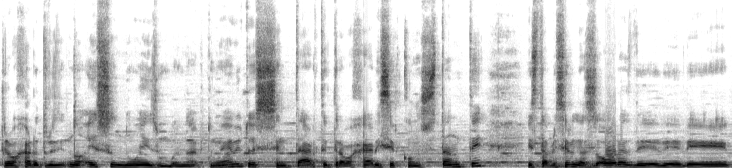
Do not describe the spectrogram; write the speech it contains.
trabajar otros, no, eso no es un buen hábito. Un buen hábito es sentarte, trabajar y ser constante, establecer las horas de,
